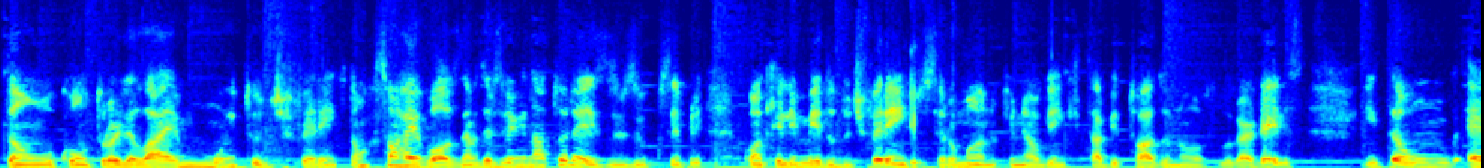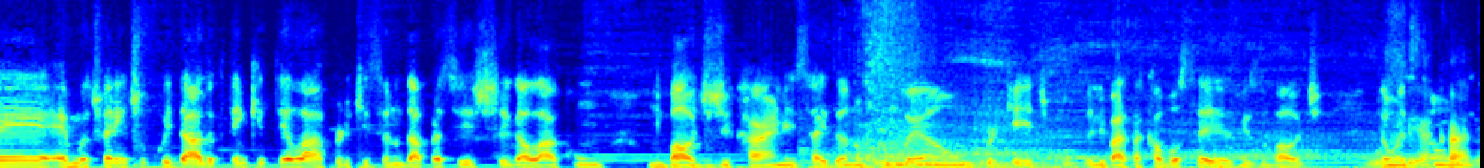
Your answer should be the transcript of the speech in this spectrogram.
Então o controle lá é muito diferente. Não que são raivosos, né? Mas eles vivem na natureza, eles vivem sempre com aquele medo do diferente, do ser humano, que não é alguém que está habituado no lugar deles. Então é, é muito diferente o cuidado que tem que ter lá, porque você não dá para você chegar lá com um balde de carne e sair dando para um leão, porque tipo, ele vai atacar você, às vezes, do balde. Então, Você eles a são- carne,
